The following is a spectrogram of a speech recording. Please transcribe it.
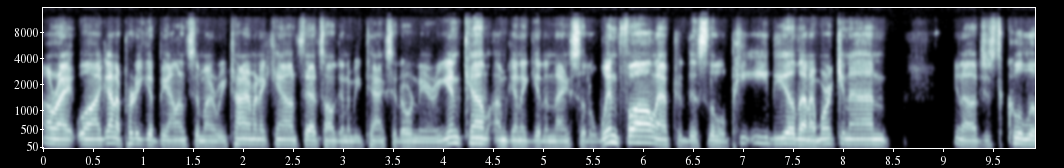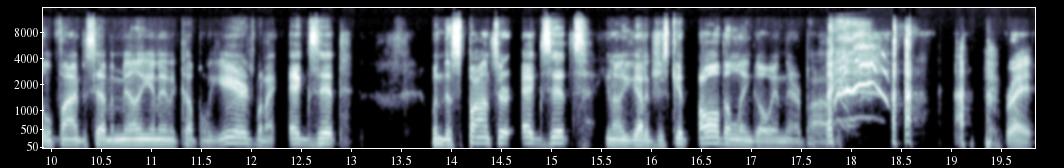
all right, well, I got a pretty good balance in my retirement accounts. That's all going to be taxed at ordinary income. I'm going to get a nice little windfall after this little PE deal that I'm working on. You know, just a cool little five to seven million in a couple of years when I exit. When the sponsor exits, you know, you got to just get all the lingo in there, Bob. right.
